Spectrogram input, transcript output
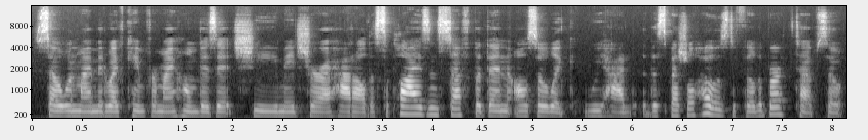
So when my midwife came for my home visit, she made sure I had all the supplies and stuff, but then also like we had the special hose to fill the birth tub. So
